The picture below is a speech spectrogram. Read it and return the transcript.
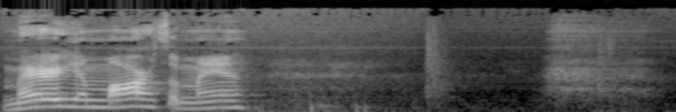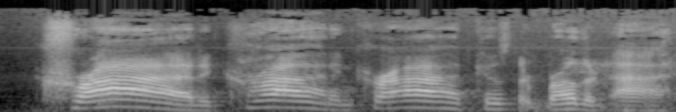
Mary and Martha, man, cried and cried and cried because their brother died.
